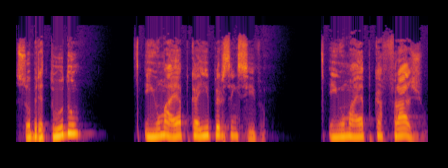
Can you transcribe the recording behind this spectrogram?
Sobretudo em uma época hipersensível em uma época frágil.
